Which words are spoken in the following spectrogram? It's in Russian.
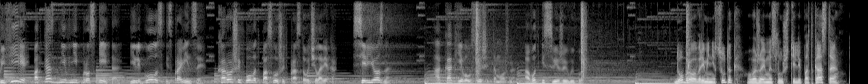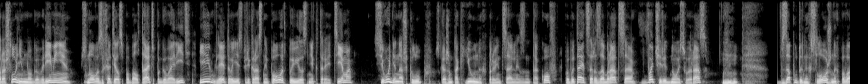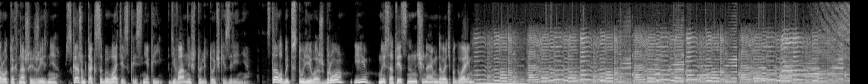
В эфире подкаст «Дневник Броскейта» или «Голос из провинции». Хороший повод послушать простого человека. Серьезно? А как его услышать-то можно? А вот и свежий выпуск. Доброго времени суток, уважаемые слушатели подкаста. Прошло немного времени, снова захотелось поболтать, поговорить, и для этого есть прекрасный повод, появилась некоторая тема. Сегодня наш клуб, скажем так, юных провинциальных знатоков попытается разобраться в очередной свой раз в запутанных, сложных поворотах нашей жизни, скажем так, с обывательской, с некой диванной, что ли, точки зрения. Стало быть, в студии ваш бро, и мы, соответственно, начинаем. Давайте поговорим.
